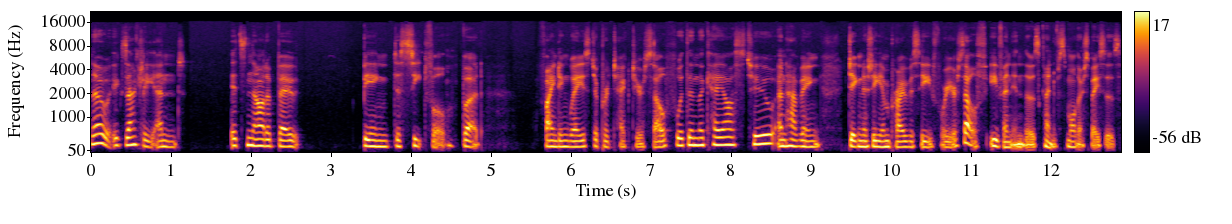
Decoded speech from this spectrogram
No, exactly, and it's not about being deceitful, but finding ways to protect yourself within the chaos too and having dignity and privacy for yourself even in those kind of smaller spaces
